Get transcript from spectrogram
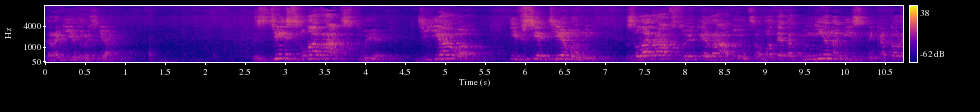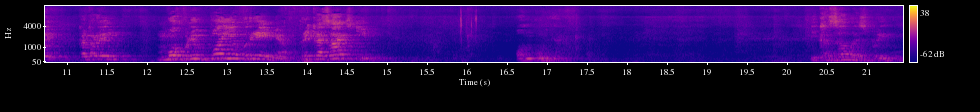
дорогие друзья, здесь злорадствует дьявол и все демоны злорадствуют и радуются. Вот этот ненавистный, который, который мог в любое время приказать им, он умер. И казалось бы,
